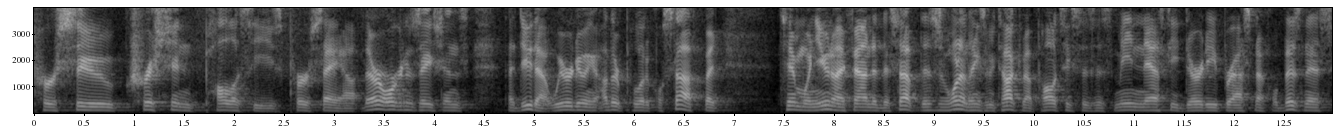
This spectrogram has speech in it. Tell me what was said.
pursue Christian policies per se. There are organizations that do that. We were doing other political stuff, but Tim, when you and I founded this up, this is one of the things we talked about. Politics is this mean, nasty, dirty, brass knuckle business.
